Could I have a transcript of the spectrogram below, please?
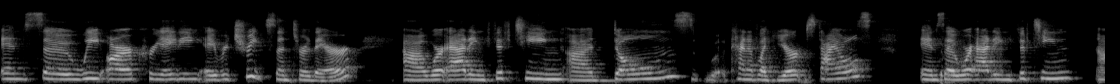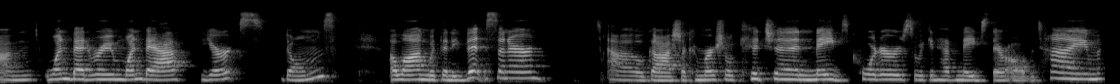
And so we are creating a retreat center there uh, we're adding 15 uh, domes, kind of like yurt styles. And so we're adding 15 um, one bedroom, one bath yurts, domes, along with an event center. Oh gosh, a commercial kitchen, maids' quarters, so we can have maids there all the time.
